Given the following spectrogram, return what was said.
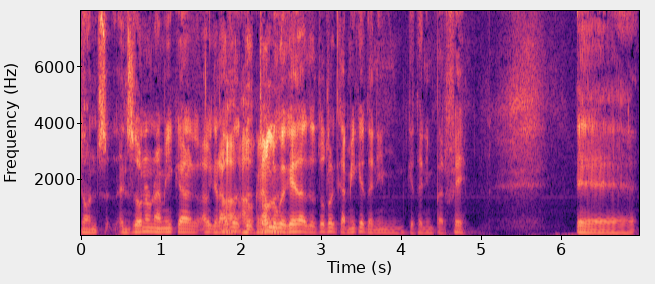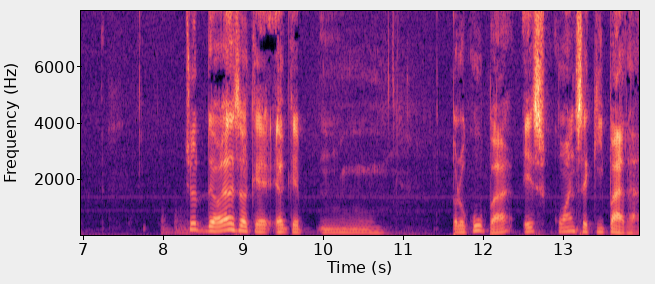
Doncs ens dona una mica el, el grau de, de, tot el que queda, de tot el camí que tenim, que tenim per fer. Eh, jo, de vegades el que, el que mm, preocupa és quan s'equipara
